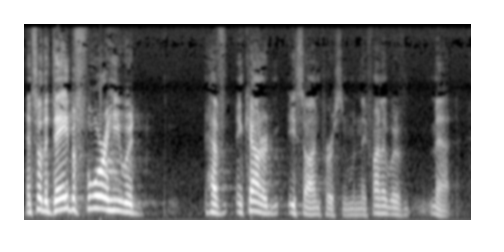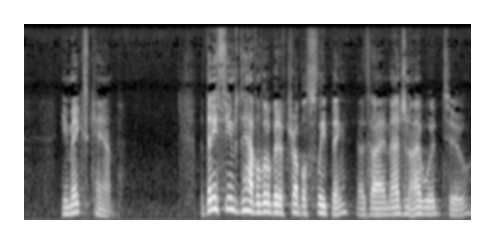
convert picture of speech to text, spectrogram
And so the day before he would have encountered Esau in person, when they finally would have met, he makes camp. But then he seems to have a little bit of trouble sleeping, as I imagine I would too.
